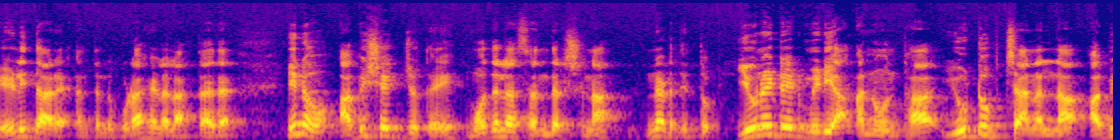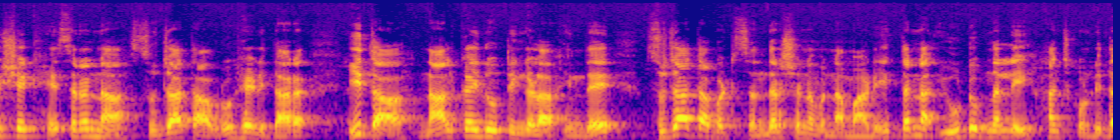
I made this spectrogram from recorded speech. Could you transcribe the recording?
ಹೇಳಿದ್ದಾರೆ ಅಂತಲೂ ಕೂಡ ಹೇಳಲಾಗ್ತಾ ಇದೆ. ಇನ್ನು ಅಭಿಷೇಕ್ ಜೊತೆ ಮೊದಲ ಸಂದರ್ಶನ ನಡೆದಿತ್ತು. ಯುನೈಟೆಡ್ ಮೀಡಿಯಾ ಅನ್ನುವಂಥ ಯೂಟ್ಯೂಬ್ ಚಾನೆಲ್ನ ಅಭಿಷೇಕ್ ಹೆಸರನ್ನ ಸುಜಾತ ಅವರು ಹೇಳಿದ್ದಾರೆ. ಈತ ನಾಲ್ಕೈದು ತಿಂಗಳ ಹಿಂದೆ ಸುಜಾತ ಭಟ್ ಸಂದರ್ಶನವನ್ನ ಮಾಡಿ ತನ್ನ ಯೂಟ್ಯೂಬ್ನಲ್ಲಿ ಹಂಚಿಕೊಂಡಿದ್ದ.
